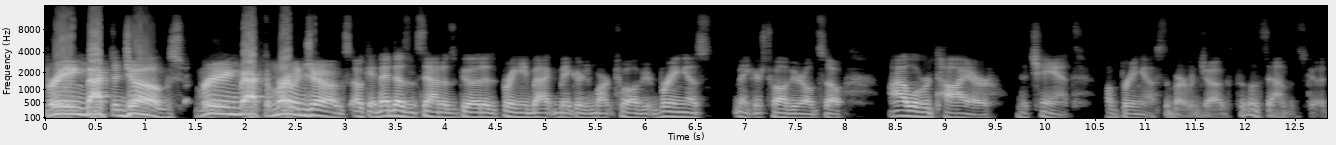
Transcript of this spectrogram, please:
bring back the jugs, bring back the bourbon jugs. Okay, that doesn't sound as good as bringing back Maker's Mark 12 year, bring us Maker's 12 year old. So I will retire the chant of bring us the bourbon jugs. Doesn't sound as good.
